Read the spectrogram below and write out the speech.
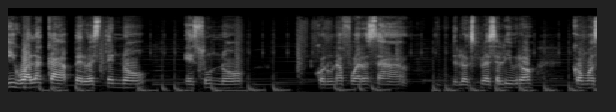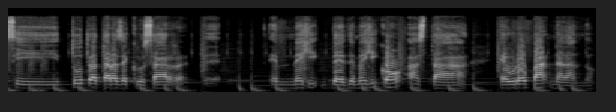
Igual acá, pero este no es un no con una fuerza, lo expresa el libro, como si tú trataras de cruzar eh, en desde México hasta Europa nadando.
